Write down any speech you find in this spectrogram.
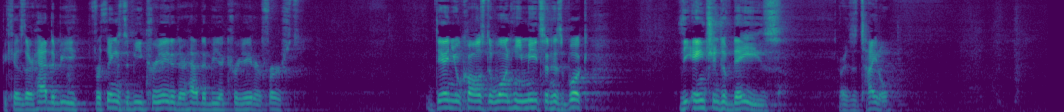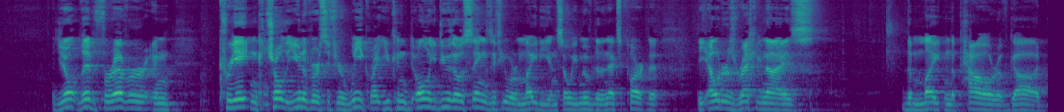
Because there had to be, for things to be created, there had to be a creator first. Daniel calls the one he meets in his book the Ancient of Days, right, as a title. You don't live forever and create and control the universe if you're weak, right? You can only do those things if you are mighty. And so we move to the next part that the elders recognize the might and the power of God.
